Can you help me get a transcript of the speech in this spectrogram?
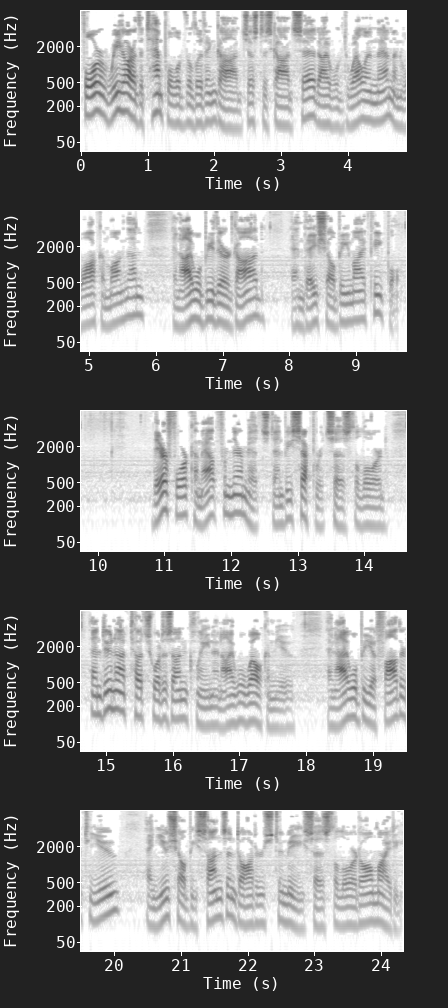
For we are the temple of the living God, just as God said, I will dwell in them and walk among them, and I will be their God, and they shall be my people. Therefore come out from their midst, and be separate, says the Lord, and do not touch what is unclean, and I will welcome you. And I will be a father to you, and you shall be sons and daughters to me, says the Lord Almighty.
